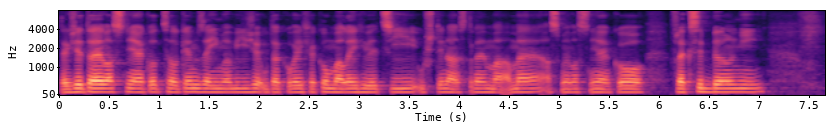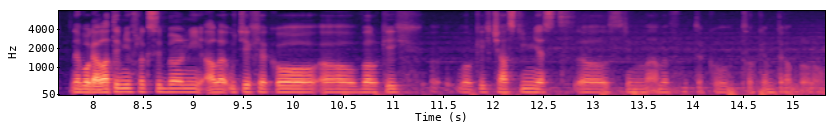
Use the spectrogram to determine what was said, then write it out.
Takže to je vlastně jako celkem zajímavý, že u takových jako malých věcí už ty nástroje máme a jsme vlastně jako flexibilní nebo relativně flexibilní, ale u těch jako uh, velkých, velkých částí měst uh, s tím máme jako celkem trouble. No.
